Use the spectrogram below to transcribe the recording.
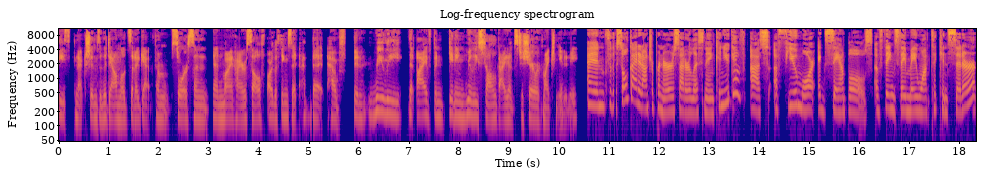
these connections and the downloads that I get from source and, and my higher self are the things that, that have been really, that I've been getting really strong guidance to share with my community. And for the soul guided entrepreneurs that are listening, can you give us a few more examples of things they may want to consider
